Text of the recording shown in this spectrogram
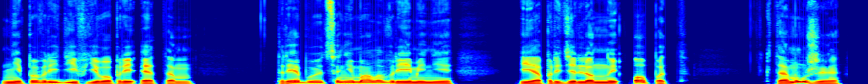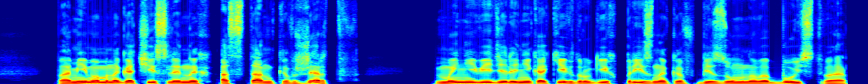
не повредив его при этом, требуется немало времени и определенный опыт. К тому же, помимо многочисленных останков жертв, мы не видели никаких других признаков безумного буйства.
